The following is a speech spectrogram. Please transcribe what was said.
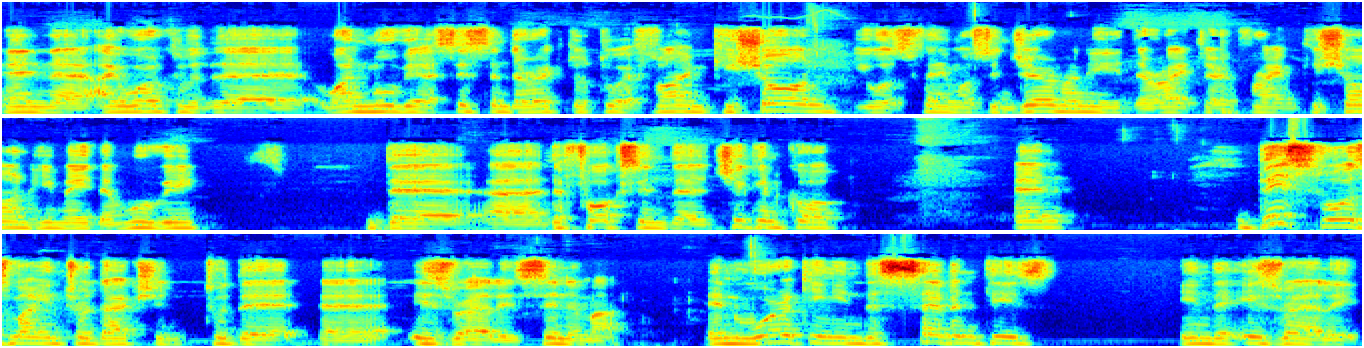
and uh, I worked with uh, one movie assistant director to Ephraim Kishon. He was famous in Germany. The writer Ephraim Kishon. He made the movie, the the fox in the chicken coop, and this was my introduction to the Israeli cinema. And working in the 70s in the Israeli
